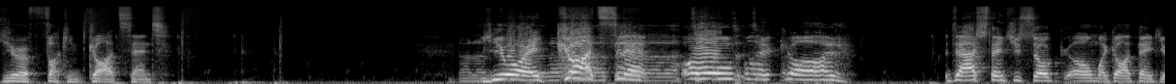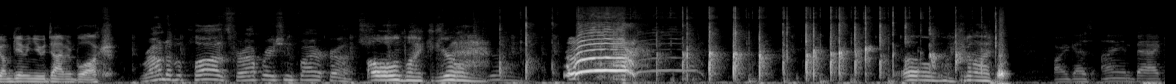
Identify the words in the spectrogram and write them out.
You're a fucking godsend. Da-da, You are a da-da, godsend! Oh my god. Dash, thank you so. Oh my god, thank you. I'm giving you a diamond block. Round of applause for Operation Firecrotch. Oh my god. Oh my god. Alright guys, I am back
